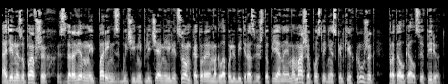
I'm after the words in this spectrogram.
Один из упавших, здоровенный парень с бычьими плечами и лицом, которое могла полюбить разве что пьяная мамаша после нескольких кружек, протолкался вперед.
